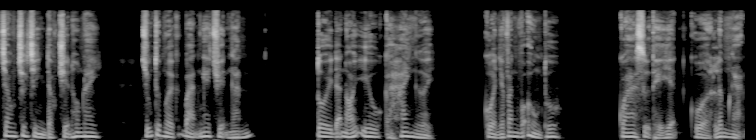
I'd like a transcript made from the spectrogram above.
trong chương trình đọc truyện hôm nay, chúng tôi mời các bạn nghe truyện ngắn Tôi đã nói yêu cả hai người của nhà văn Võ Hồng Thu qua sự thể hiện của Lâm Ngạn.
